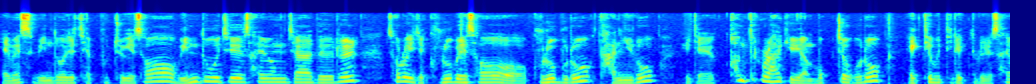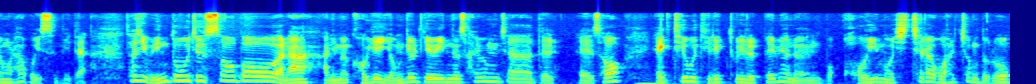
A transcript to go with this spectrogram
MS 윈도우즈 제품 중에서 윈도우즈 사용자들을 서로 이제 그룹에서 그룹으로 단위로 이제 컨트롤하기 위한 목적으로 Active Directory를 사용을 하고 있습니다. 사실 윈도우즈 서버나 아니면 거기에 연결되어 있는 사용자들에서 Active Directory를 빼면은 뭐 거의 뭐 시체라고 할 정도로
